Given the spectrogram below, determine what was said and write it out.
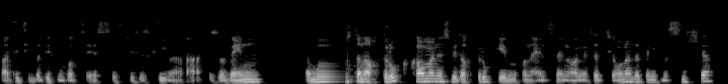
partizipativen Prozesses dieses Klimarats. Also wenn, da muss dann auch Druck kommen, es wird auch Druck geben von einzelnen Organisationen, da bin ich mir sicher,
